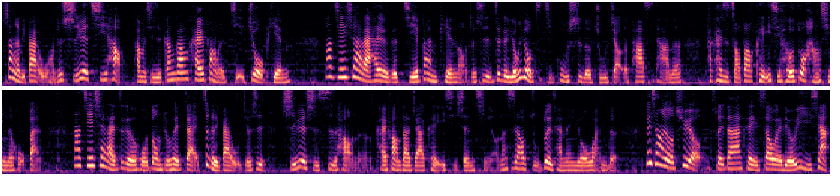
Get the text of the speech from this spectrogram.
上个礼拜五哈，就十月七号，他们其实刚刚开放了解救篇。那接下来还有一个结伴篇哦，就是这个拥有自己故事的主角的帕斯塔呢，他开始找到可以一起合作航行的伙伴。那接下来这个活动就会在这个礼拜五，就是十月十四号呢，开放大家可以一起申请哦，那是要组队才能游玩的，非常有趣哦，所以大家可以稍微留意一下。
